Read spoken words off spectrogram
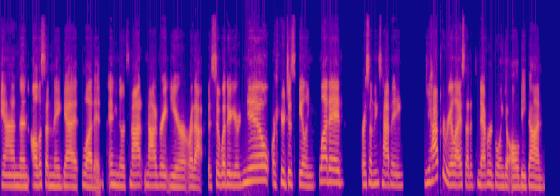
and then all of a sudden they get flooded. And you know, it's not not a great year or that. But so whether you're new or you're just feeling flooded or something's happening, you have to realize that it's never going to all be done.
